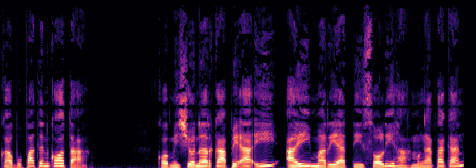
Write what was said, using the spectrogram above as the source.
kabupaten kota. Komisioner KPAI, Ai Mariati Solihah mengatakan,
